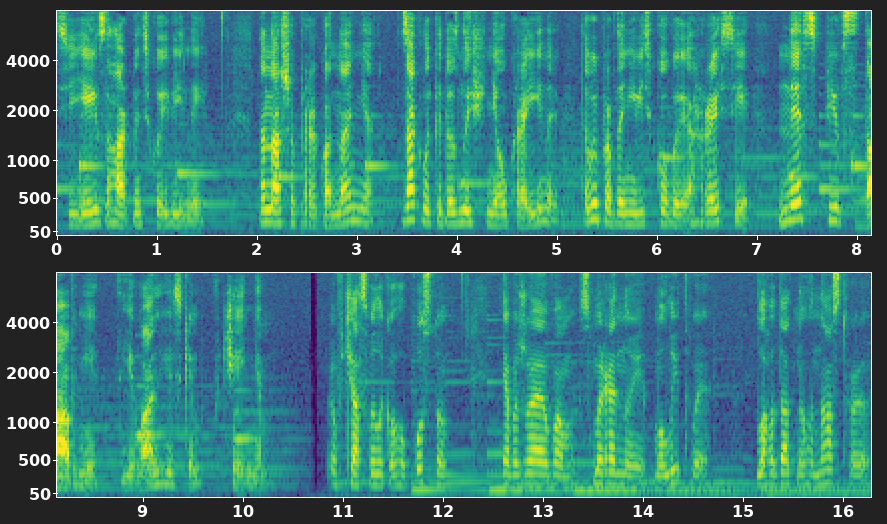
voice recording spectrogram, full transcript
цієї загарбницької війни. На наше переконання, заклики до знищення України та виправдані військової агресії не співставні з євангельським вченням. В час Великого посту Я бажаю вам смиренної молитви, благодатного настрою.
